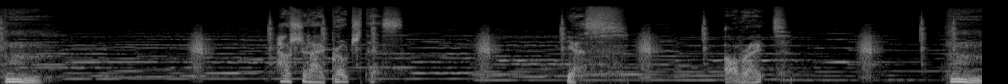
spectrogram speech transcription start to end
Hmm. How should I approach this? Yes. All right. Hmm.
